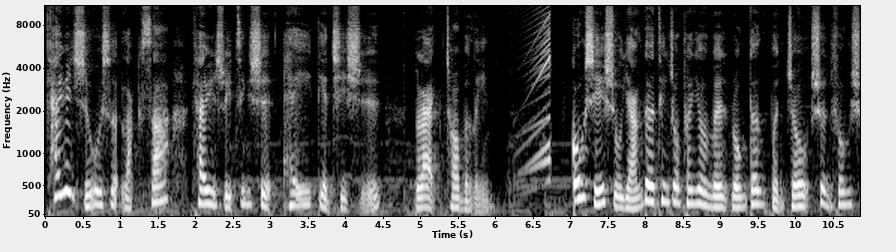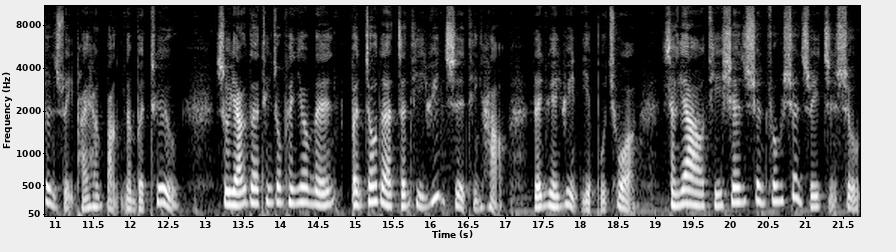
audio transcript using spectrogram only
开运食物是拉沙，开运水晶是黑电气石 （Black Tourmaline）。恭喜属羊的听众朋友们荣登本周顺风顺水排行榜 Number Two。属羊的听众朋友们，本周的整体运势挺好，人缘运也不错。想要提升顺风顺水指数，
